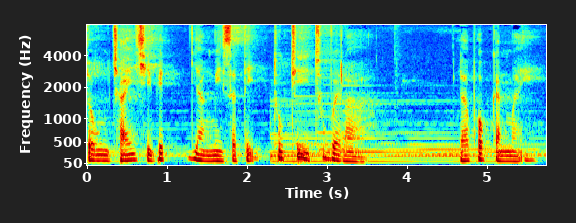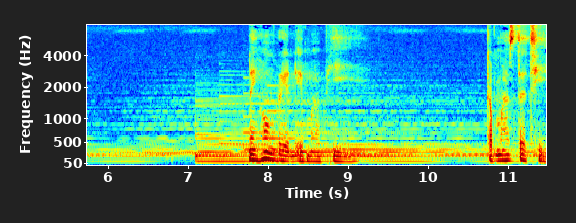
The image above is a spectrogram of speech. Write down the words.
จงใช้ชีวิตอย่างมีสติทุกที่ทุกเวลา แล้วพบกันใหม่ ในห้องเรียน MRP กับ master ที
